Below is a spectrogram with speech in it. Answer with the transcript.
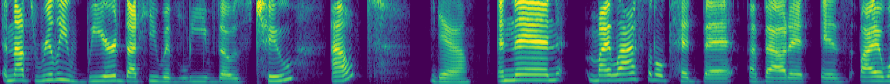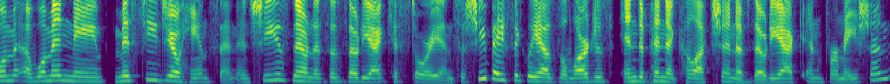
And that's really weird that he would leave those two out. Yeah. And then my last little tidbit about it is by a woman a woman named Misty Johansson and she is known as the zodiac historian. So she basically has the largest independent collection of zodiac information.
